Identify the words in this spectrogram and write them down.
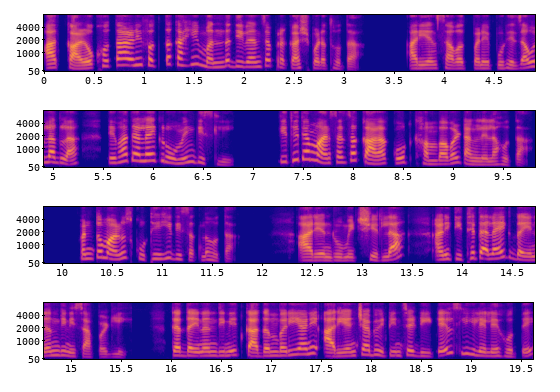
आत काळोख होता आणि फक्त काही मंद दिव्यांचा प्रकाश पडत होता. आर्यन सावधपणे पुढे जाऊ लागला तेव्हा त्याला एक रोमिन दिसली. तिथे त्या माणसाचा काळा कोट खांबावर टांगलेला होता. पण तो माणूस कुठेही दिसत नव्हता. आर्यन रूमीत शिरला आणि तिथे त्याला एक दैनंदिनी सापडली. त्या दैनंदिनीत कादंबरी आणि आर्यनच्या भेटींचे डिटेल्स लिहिलेले होते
